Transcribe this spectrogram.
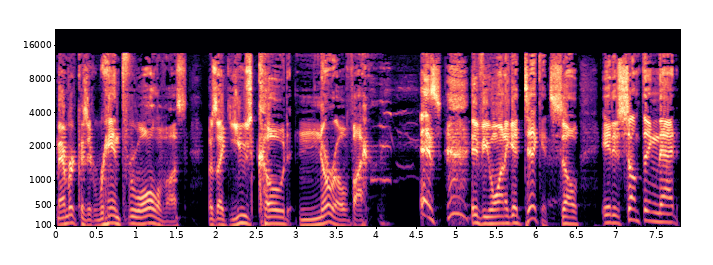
Remember, because it ran through all of us. It was like use code norovirus if you want to get tickets. So it is something that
